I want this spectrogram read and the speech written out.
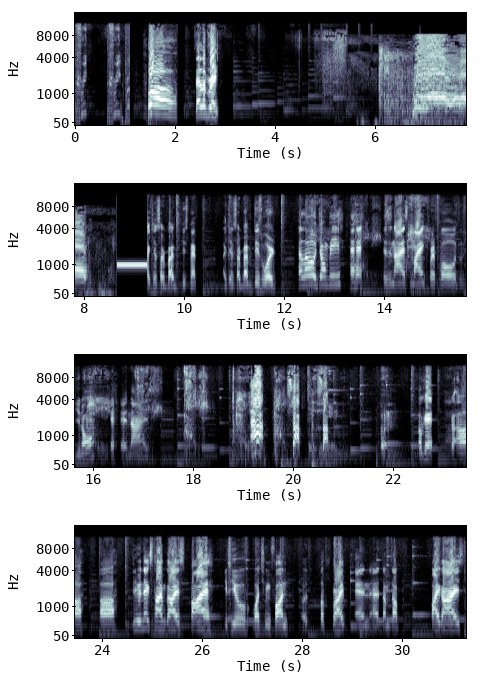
Creep. Creeper. Whoa! Celebrate! I can survive this map. I can survive this world. Hello, zombie. this is nice Minecraft world, you know? nice. Ah! Stop! Stop! okay. Uh, uh, see you next time, guys. Bye. If you watching fun, uh, subscribe and uh, thumbs up. Bye, guys.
